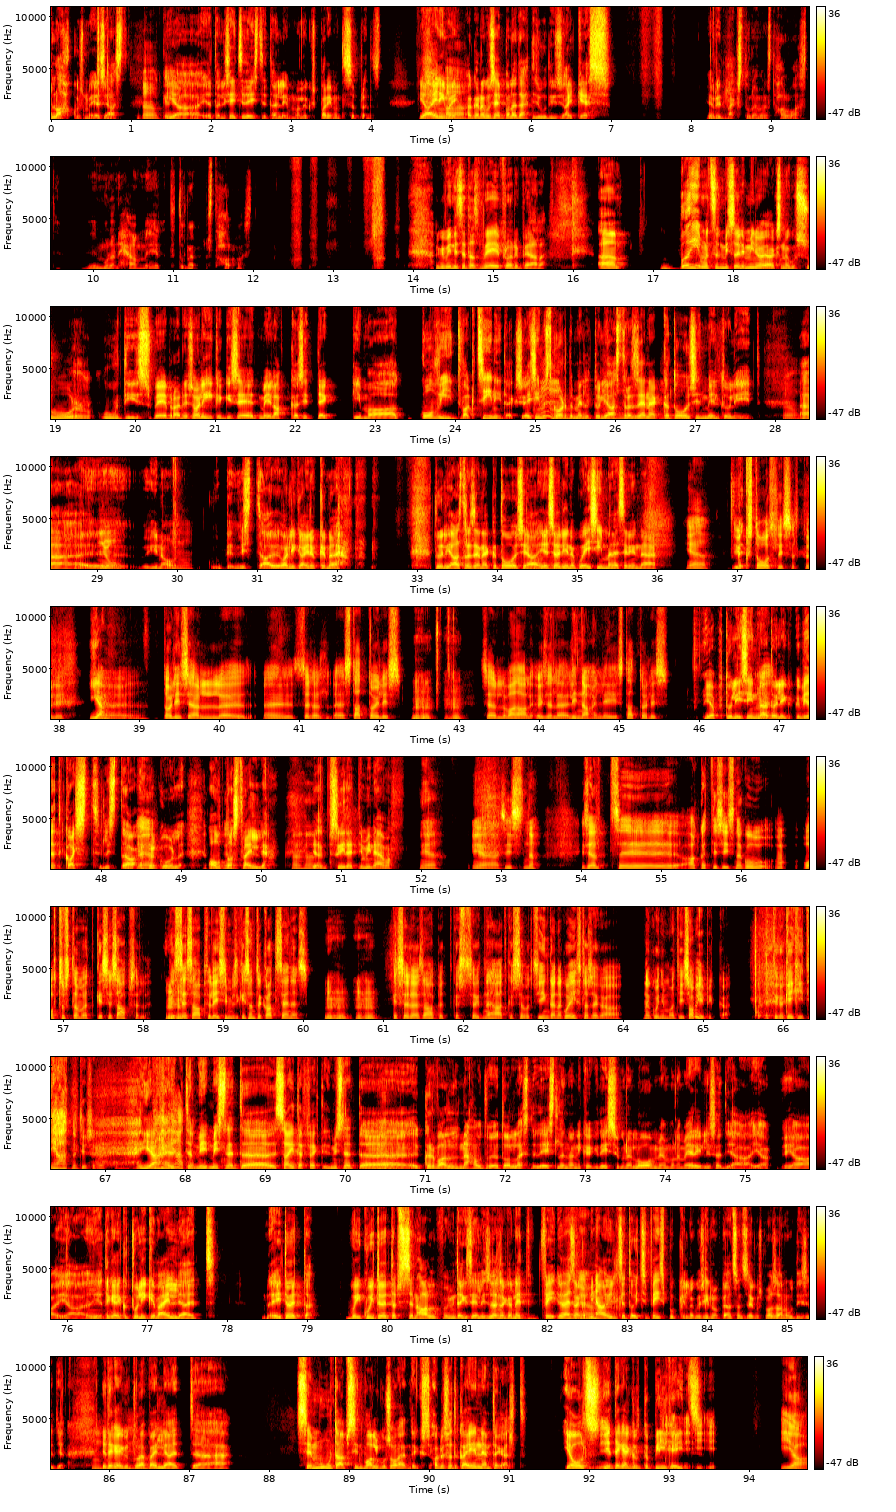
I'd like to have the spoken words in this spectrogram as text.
lahkus meie seast aa, okei. ja, ja ta oli seitseteist ja ta oli mul üks parimatest sõpradest. ja anyway, Aa. aga nagu see pole tähtis uudis, I guess. ja nüüd Max tunneb ennast halvasti. mul on hea meel, et ta tunneb ennast halvasti. aga minnes edasi veebruari peale um,. põhimõtteliselt, mis oli minu jaoks nagu suur uudis veebruaris, oli ikkagi see, et meil hakkasid tekkima Covid vaktsiinid, eks ju, esimest Mm. korda meil tuli Mhm. AstraZeneca doosid, meil tulid uh, Ju. you know, Mm. vist oligi ainukene tuli AstraZeneca doos ja, ja see oli nagu esimene selline, jaa, üks doos lihtsalt tuli. jah. ta oli seal äh, sellel äh, Statoilis, seal vanal või selle linnahalli Statoilis. jah, tuli sinna, Ja- tuli, visati kast lihtsalt Jah. nagu autost välja ja sõideti minema. jah, ja siis noh, ja sealt see hakati siis nagu otsustama, et kes see saab selle, kes Mhm. see saab selle esimese, kes on see katseenes, kes selle saab, et kas näha, et kas see vaktsiin ka nagu eestlasega nagu niimoodi sobib ikka. Et ega keegi ei teadnud ju seda. jah, et mis need äh, side effect'id, mis need äh, kõrvalnähud võivad olla, sest et eestlane on ikkagi teistsugune loom ja me oleme erilised ja, ja, ja, ja, ja Mhm. tegelikult tuligi välja, et ei tööta. või kui töötab, siis see on halb või midagi sellist, ühesõnaga Mhm. need, ühesõnaga Jaa. mina üldiselt hoidsin Facebookil nagu silma peal, see on see, kust ma saan uudised ja. Mhm. ja tegelikult tuleb välja, et äh, see muudab sind valgusolendiks, aga seda ka ennem tegelikult. ja also, ja tegelikult ka Bill Gates. jaa,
